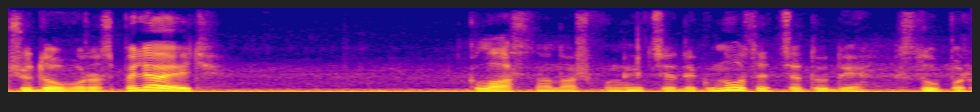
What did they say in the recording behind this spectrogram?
Чудово розпиляють. Класно наш фунгіцидик вноситься туди. Супер.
